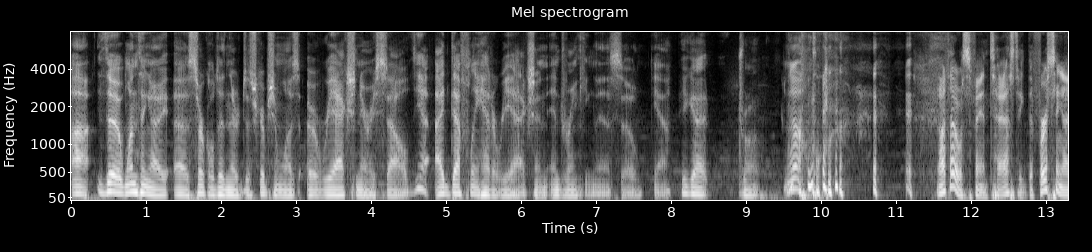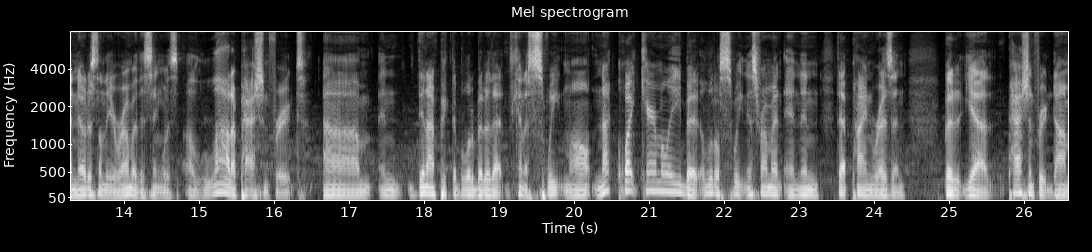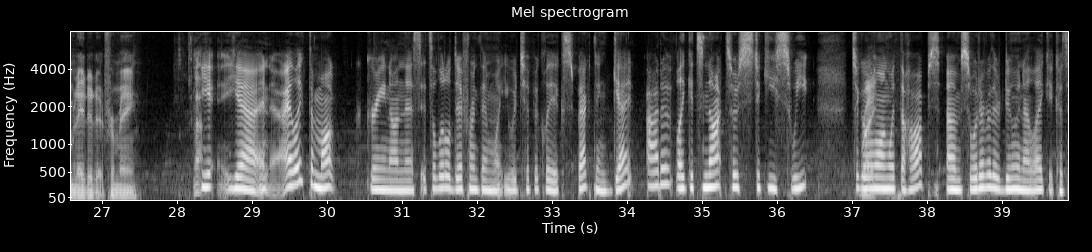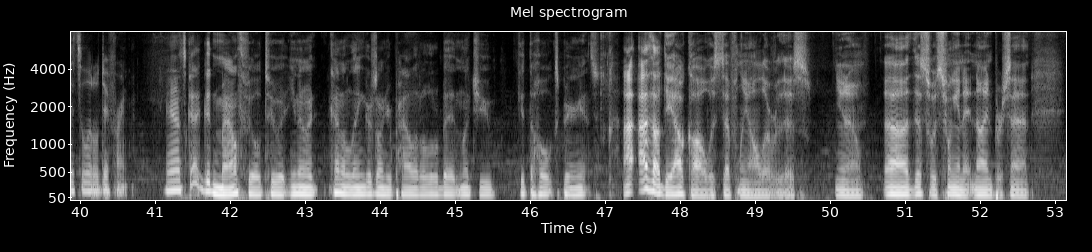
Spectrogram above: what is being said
Uh, the one thing I uh, circled in their description was a reactionary style. Yeah, I definitely had a reaction in drinking this. So yeah. He got drunk. No. No, I thought it was fantastic. The first thing I noticed on the aroma of this thing was a lot of passion fruit. Um, and then I picked up a little bit of that kind of sweet malt, not quite caramelly, but a little sweetness from it, and then that pine resin. But yeah, passion fruit dominated it for me. Yeah, yeah, and I like the malt green on this. It's a little different than what you would typically expect and get out of. Like it's not so sticky sweet to go Right. along with the hops. Um, so whatever they're doing, I like it because it's a little different. Yeah, it's got a good mouthfeel to it. You know, it kind of lingers on your palate a little bit and lets you get the whole experience. I, I thought the alcohol was definitely all over this. You know, uh, this was swinging at nine percent,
